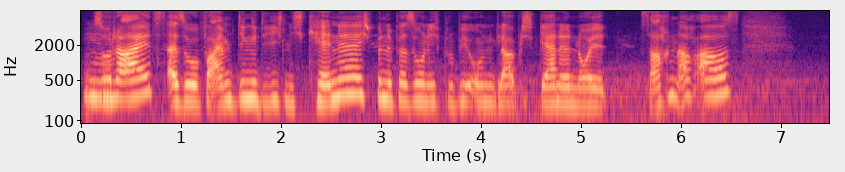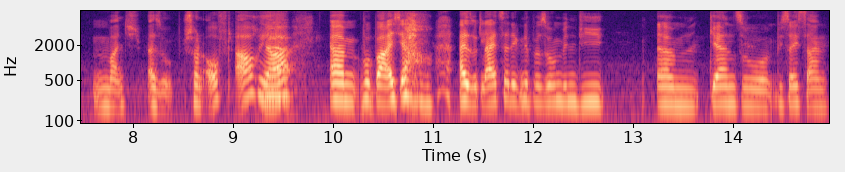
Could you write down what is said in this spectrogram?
mhm. so reizt, also vor allem Dinge, die ich nicht kenne. Ich bin eine Person, ich probiere unglaublich gerne neue Sachen auch aus. Manch, also schon oft auch, ja. ja. Ähm, wobei ich auch, also gleichzeitig eine Person bin, die ähm, gern so, wie soll ich sagen,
